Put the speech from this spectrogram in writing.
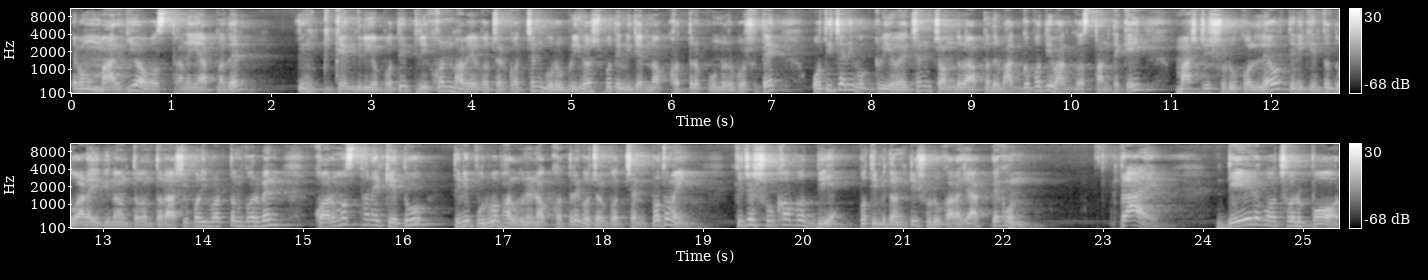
এবং মার্গীয় অবস্থানেই আপনাদের কেন্দ্রীয় পতি ত্রিকোণভাবে গোচর করছেন গুরু বৃহস্পতি, নিজের নক্ষত্র পুনর্বসুতে অতিচারী বক্রী হয়েছেন। চন্দ্র আপনাদের ভাগ্যপতি, ভাগ্যস্থান থেকেই মাসটি শুরু করলেও তিনি কিন্তু দু আড়াই দিন অন্তর অন্তর রাশি পরিবর্তন করবেন। কর্মস্থানে কেতু, তিনি পূর্ব ফাল্গুনী নক্ষত্রে গোচর করছেন। প্রথমেই কিছু সুখবর দিয়ে প্রতিবেদনটি শুরু করা যাক। দেখুন, প্রায় দেড় বছর পর,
